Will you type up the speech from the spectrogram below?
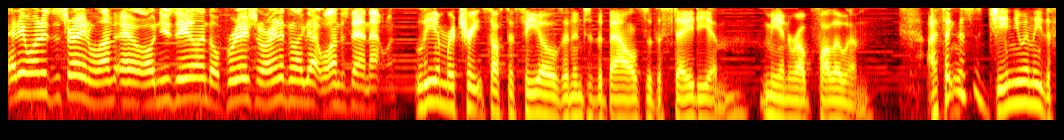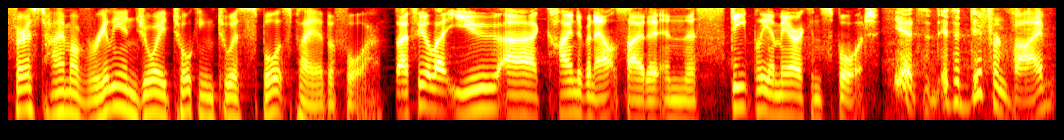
Anyone who's Australian will, or New Zealand or British or anything like that will understand that one. Liam retreats off the field and into the bowels of the stadium. Me and Rob follow him. I think this is genuinely the first time I've really enjoyed talking to a sports player before. I feel like you are kind of an outsider in this deeply American sport. Yeah, it's it's a different vibe.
